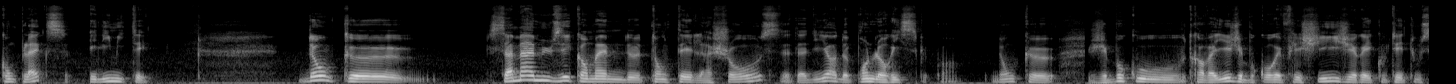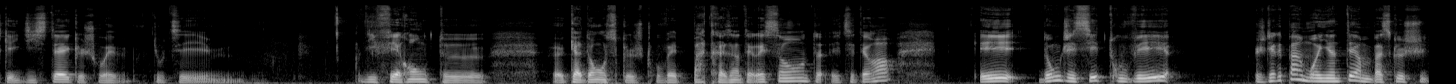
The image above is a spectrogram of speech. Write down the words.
complexe et limitée. Donc euh, ça m'a amusé quand même de tenter la chose, c'est-à-dire de prendre le risque. Donc euh, j'ai beaucoup travaillé, j'ai beaucoup réfléchi, j'ai réécouté tout ce qui existait, que je trouvais toutes ces différentes euh, euh, cadences que je trouvais pas très intéressantes, etc. Et donc j'ai essayé de trouver, je dirais pas un moyen terme parce que je suis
